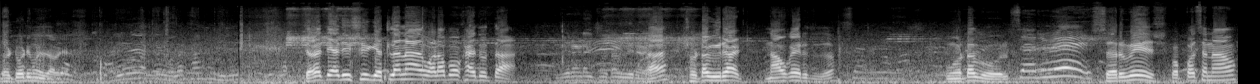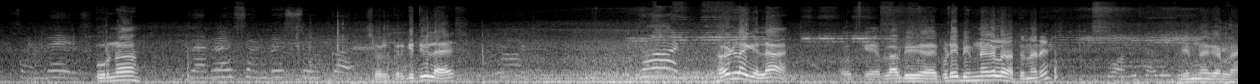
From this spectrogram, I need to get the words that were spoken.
भटवाडीमध्ये जाऊया. त्याला त्या दिवशी घेतला ना वडापाव खायत होता. हा? छोटा विराट. नाव काय रे तुझं? मोठा बोल. सर्वेश. सर्वेश. पप्पाचं नाव? संदेश. पूर्ण? सर्वेश संदेश सुरकर सोलकर. कितवीला आहेस? थर्ड. थर्डला गेला? ओके आपला भि कुठे भीमनगरला राहतो ना रे? भीमनगरला.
